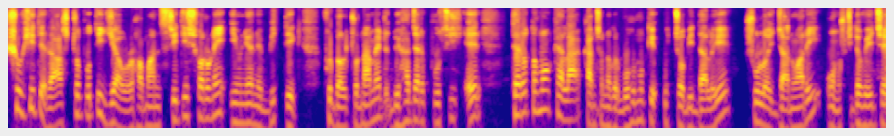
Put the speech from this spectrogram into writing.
শহীদ রাষ্ট্রপতি জিয়াউর রহমান স্মৃতি স্মরণে ইউনিয়ন ভিত্তিক ফুটবল টুর্নামেন্ট দুই হাজার পঁচিশ এর তেরোতম খেলা কাঞ্চননগর বহুমুখী উচ্চ বিদ্যালয়ে ষোলোই জানুয়ারি অনুষ্ঠিত হয়েছে।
